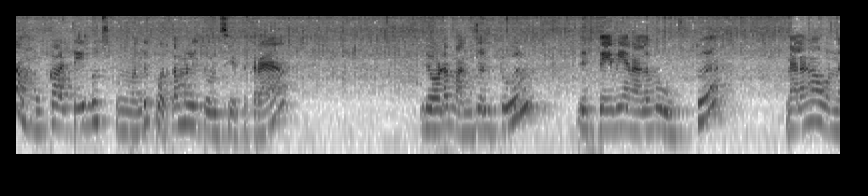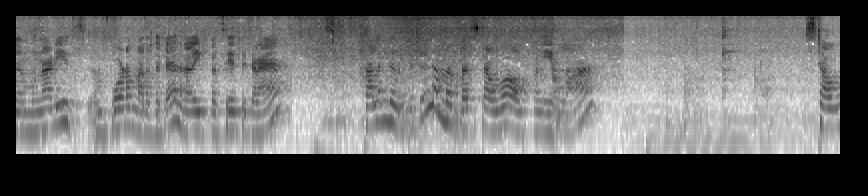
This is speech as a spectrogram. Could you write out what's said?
நான் முக்கால் டேபிள் ஸ்பூன் வந்து கொத்தமல்லி தூள் சேர்த்துக்கிறேன். இதோட மஞ்சள் தூள் இதுக்கு தேவையான அளவு உப்பு. மிளகா ஒன்று முன்னாடியே போட மறந்துட்டேன். அதனால் இப்போ சேர்த்துக்கிறேன். கலந்து விட்டுட்டு நம்ம இப்போ ஸ்டவ்வை ஆஃப் பண்ணிடலாம். ஸ்டவ்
